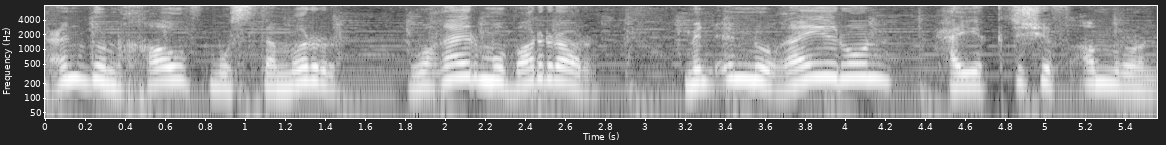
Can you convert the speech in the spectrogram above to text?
عندهم خوف مستمر وغير مبرر. من أنه غيرهم حيكتشف أمرهم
